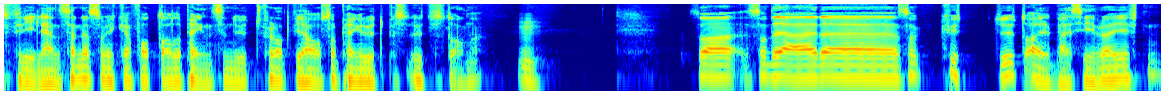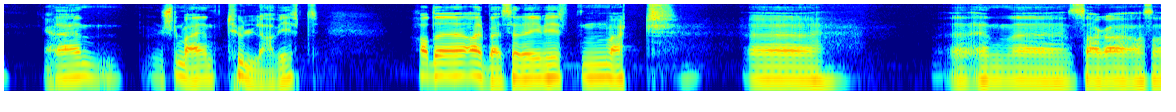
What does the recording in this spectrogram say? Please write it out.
frilanserne som ikke har fått alle pengene sine ut, for vi har også penger utestående. Mm. Så, så det er eh, Så kutt ut arbeidsgiveravgiften. Ja. Det er en, unnskyld meg, en tulleavgift. Hadde arbeidsgiveravgiften vært øh, en øh, saga Altså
